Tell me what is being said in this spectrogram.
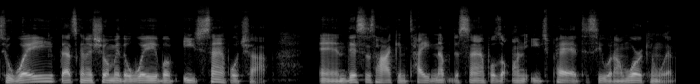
to wave, that's going to show me the wave of each sample chop. And this is how I can tighten up the samples on each pad to see what I'm working with.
